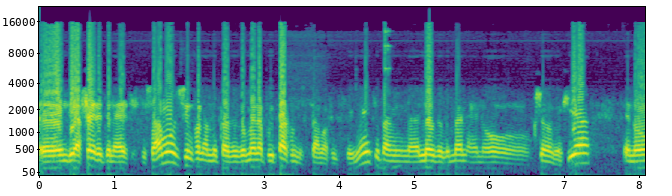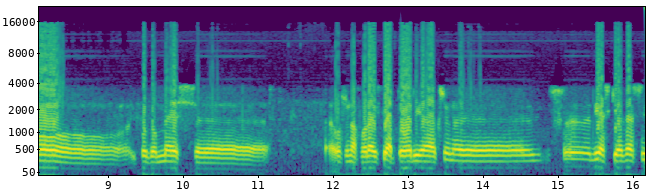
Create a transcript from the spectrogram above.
ε, ενδιαφέρεται να έρθει στη Σάμο σύμφωνα με τα δεδομένα που υπάρχουν στη Σάμο αυτή τη στιγμή. Και όταν ε, λέω δεδομένα εννοώ ξενοδοχεία, εννοώ υποδομές ε, όσον αφορά εστιατόρια, ξενο, ε, ε, διασκέδαση,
